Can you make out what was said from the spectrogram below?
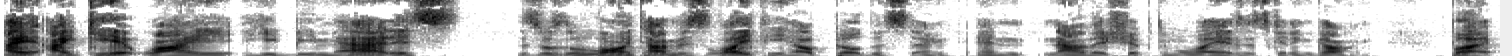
I I get why he'd be mad. It's this was a long time of his life he helped build this thing, and now they shipped him away as it's getting going. But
